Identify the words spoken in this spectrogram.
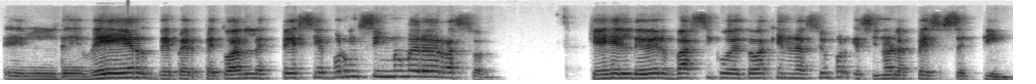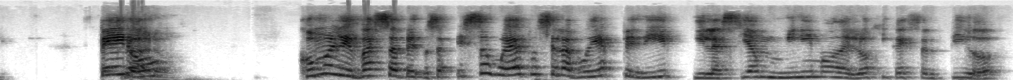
el deber de perpetuar la especie por un sinnúmero de razones, que es el deber básico de toda generación, porque si no la especie se extingue. Pero, Claro. ¿Cómo le vas a pedir? O sea, esa weá tú se la podías pedir y le hacía un mínimo de lógica y sentido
